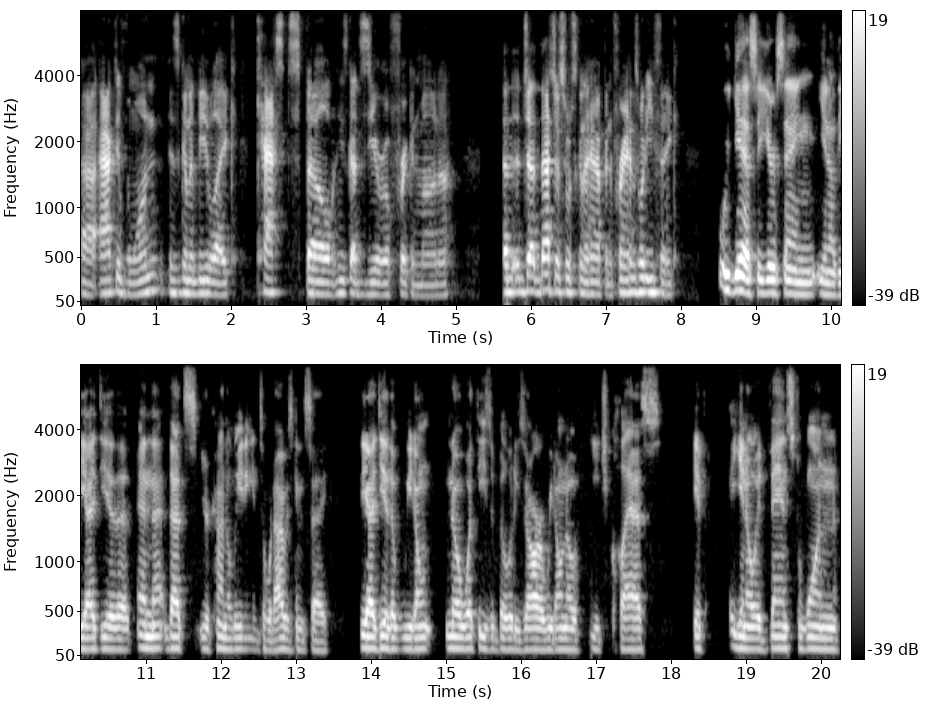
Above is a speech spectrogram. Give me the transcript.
uh, active one is going to be like cast spell, and he's got zero freaking mana. That's just what's going to happen. Franz, what do you think? Well, yeah. So you're saying, you know, the idea that, and that that's you're kind of leading into what I was going to say. The idea that we don't know what these abilities are. We don't know if each class, if you know, advanced one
